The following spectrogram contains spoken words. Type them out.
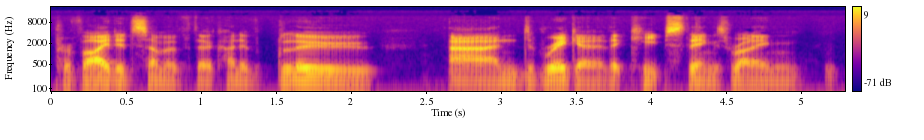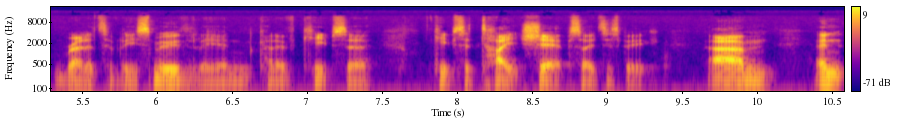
provided some of the kind of glue and rigor that keeps things running relatively smoothly and kind of keeps a keeps a tight ship, so to speak. Um, and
